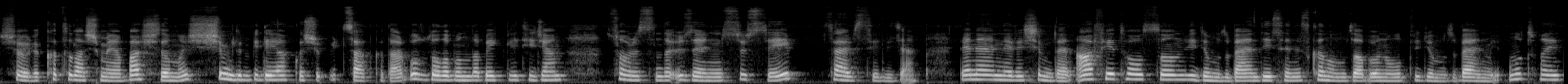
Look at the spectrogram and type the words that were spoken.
Şöyle katılaşmaya başlamış. Şimdi bir de yaklaşık 3 saat kadar buzdolabında bekleteceğim. Sonrasında üzerini süsleyip servis edeceğim. Deneyenlere şimdiden afiyet olsun. Videomuzu beğendiyseniz kanalımıza abone olup videomuzu beğenmeyi unutmayın.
